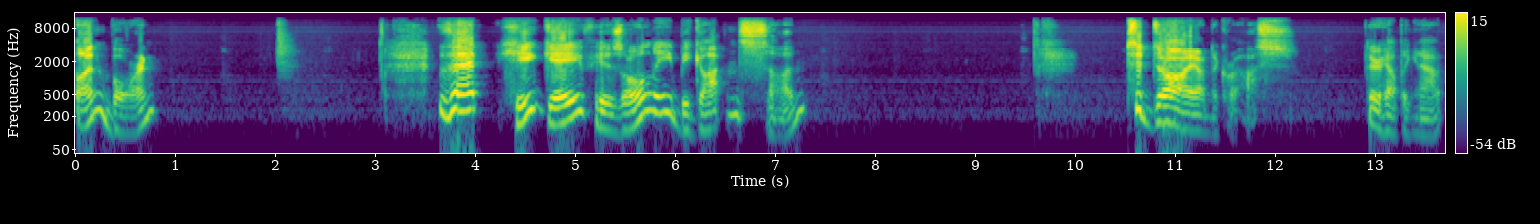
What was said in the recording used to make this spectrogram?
unborn, that he gave his only begotten Son, to die on the cross. They're helping out.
